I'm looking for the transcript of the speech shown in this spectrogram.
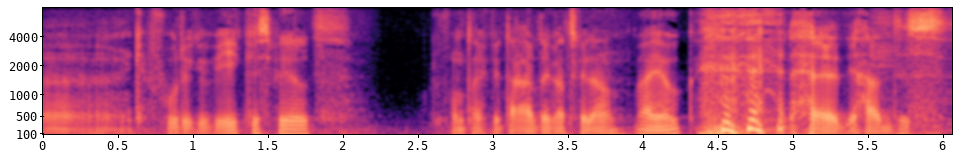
Eh, ik heb vorige week gespeeld. Ik vond dat ik het aardig had gedaan. Wij ook. ja, dus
